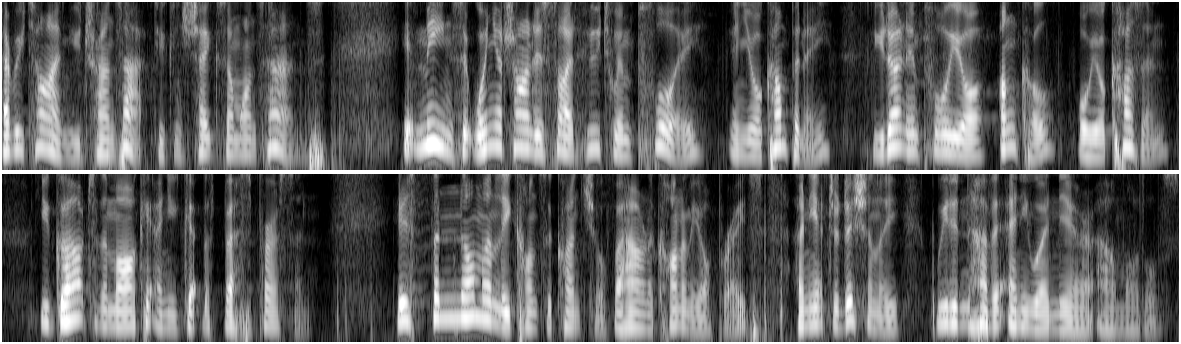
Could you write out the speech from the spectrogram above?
Every time you transact, you can shake someone's hands. It means that when you're trying to decide who to employ in your company, you don't employ your uncle or your cousin. You go out to the market and you get the best person. It is phenomenally consequential for how an economy operates, and yet traditionally, we didn't have it anywhere near our models.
